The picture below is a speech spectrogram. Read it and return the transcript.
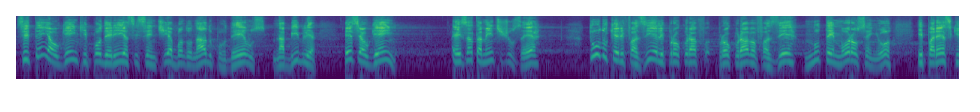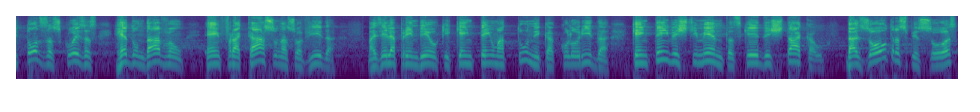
Se tem alguém que poderia se sentir abandonado por Deus na Bíblia, esse alguém é exatamente José. Tudo que ele fazia, ele procurava, procurava fazer no temor ao Senhor, e parece que todas as coisas redundavam em fracasso na sua vida, mas ele aprendeu que quem tem uma túnica colorida, quem tem vestimentas que destacam das outras pessoas,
